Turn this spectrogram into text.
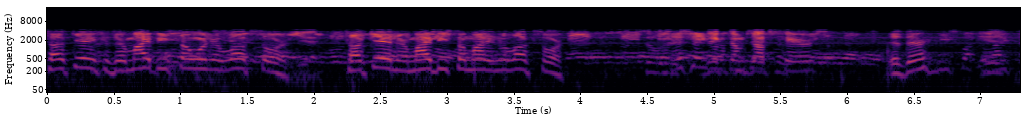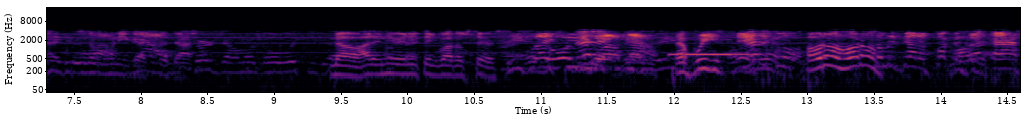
tuck in, because there might be someone in Luxor. Tuck in, there might be somebody in the Luxor. Victims upstairs. Is there? One you guys said that. No, I didn't hear anything about upstairs. These lights need to go out now. If we, hold on, hold on. Somebody's got a fucking ass.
